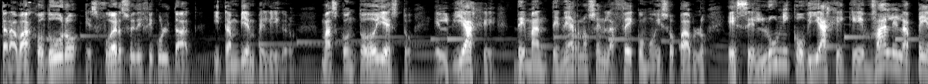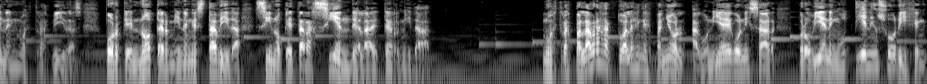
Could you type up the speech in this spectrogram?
trabajo duro, esfuerzo y dificultad, y también peligro. Mas con todo y esto, el viaje de mantenernos en la fe como hizo Pablo es el único viaje que vale la pena en nuestras vidas, porque no termina en esta vida, sino que trasciende a la eternidad. Nuestras palabras actuales en español, agonía y agonizar, provienen o tienen su origen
